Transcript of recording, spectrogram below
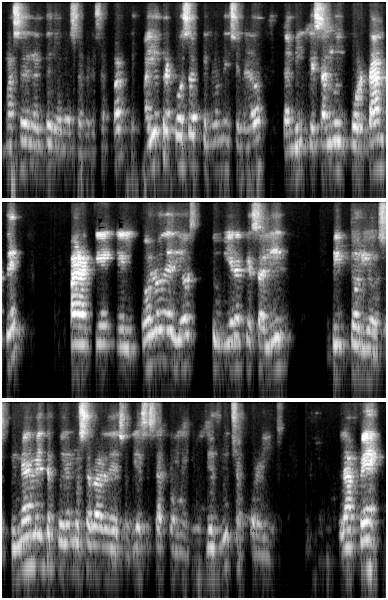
más adelante vamos a ver esa parte. Hay otra cosa que no he mencionado también que es algo importante para que el pueblo de Dios tuviera que salir victorioso. Primeramente podemos hablar de eso. Dios está con ellos. Dios lucha por ellos. La fe,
